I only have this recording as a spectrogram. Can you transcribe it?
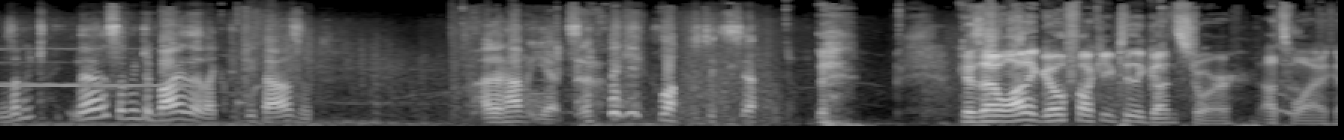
There's something to, no, something to buy there, like fifty thousand. I don't have it yet, so you lost yourself. Because I want to go fucking to the gun store. That's why.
